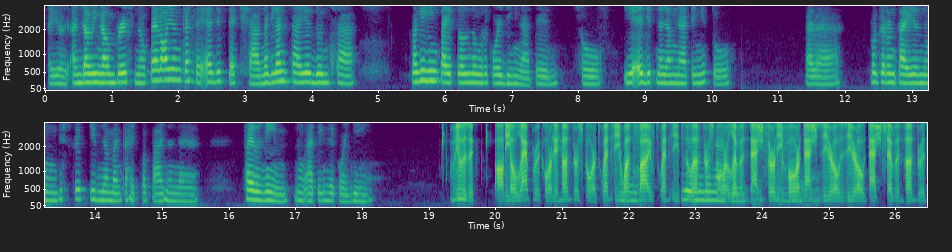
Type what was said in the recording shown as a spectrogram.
Ayun, ang daming numbers, no? Pero ayun kasi, edit text siya. Nagland tayo dun sa magiging title ng recording natin. So, i-edit na lang natin ito para magkaroon tayo nung descriptive naman kahit papano na file name ng ating recording. Music. Audio lab recording underscore 21522 Clear mo na underscore 11 dash 34 dash 00 dash 700.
